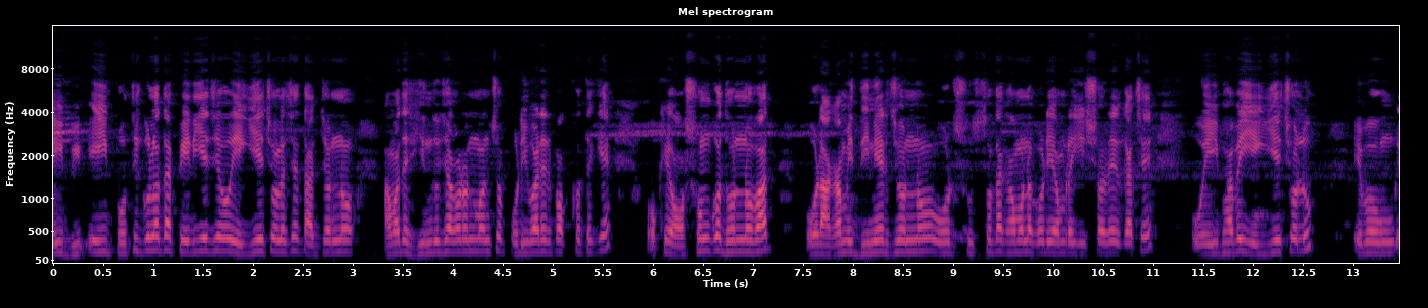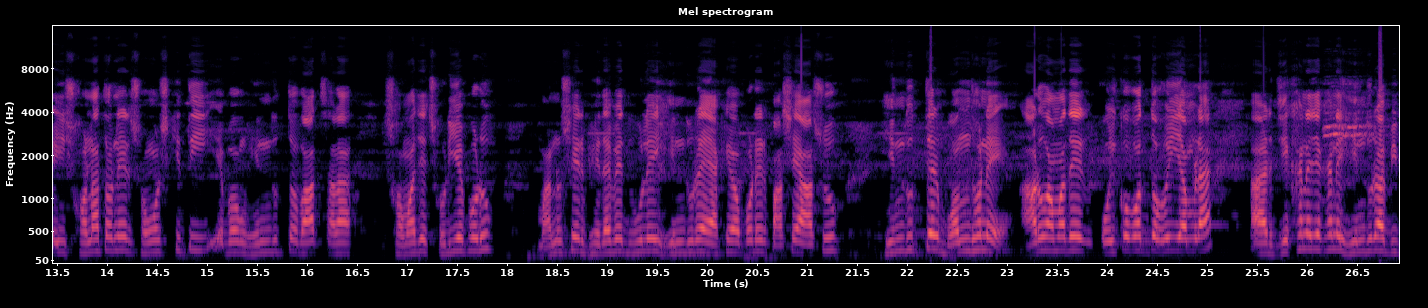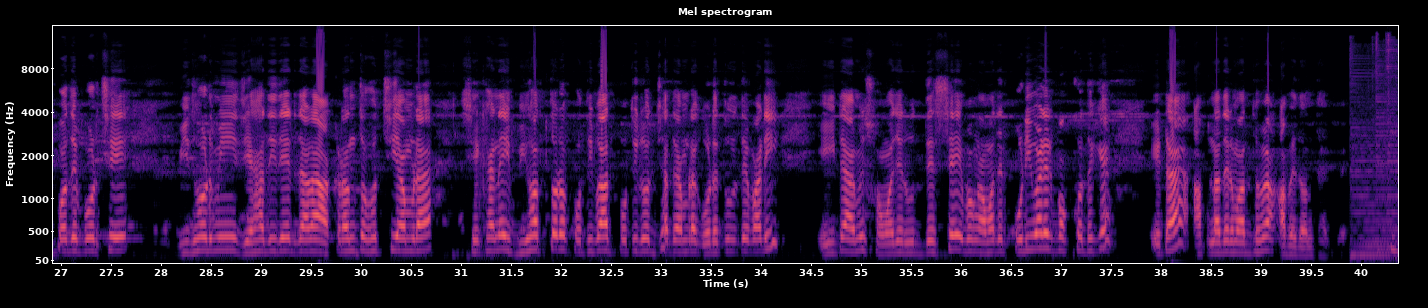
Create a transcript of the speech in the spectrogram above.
এই এই প্রতিকূলতা পেরিয়ে যে ও এগিয়ে চলেছে তার জন্য আমাদের হিন্দু জাগরণ মঞ্চ পরিবারের পক্ষ থেকে ওকে অসংখ্য ধন্যবাদ। ওর আগামী দিনের জন্য ওর সুস্থতা কামনা করি আমরা ঈশ্বরের কাছে। ও এইভাবেই এগিয়ে চলুক এবং এই সনাতনের সংস্কৃতি এবং হিন্দুত্ববাদ সারা সমাজে ছড়িয়ে পড়ুক। মানুষের ভেদাভেদ ভুলে হিন্দুরা একে অপরের পাশে আসুক, হিন্দুত্বের বন্ধনে আরও আমাদের ঐক্যবদ্ধ হই আমরা। আর যেখানে যেখানে হিন্দুরা বিপদে পড়ছে, বিধর্মী জেহাদিদের দ্বারা আক্রান্ত হচ্ছি আমরা, সেখানেই বৃহত্তর প্রতিবাদ প্রতিরোধ যাতে আমরা গড়ে তুলতে পারি, এইটা আমি সমাজের উদ্দেশ্যে এবং আমাদের পরিবারের পক্ষ থেকে এটা আপনাদের মাধ্যমে আবেদন থাকবে।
